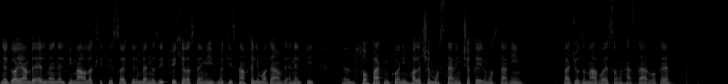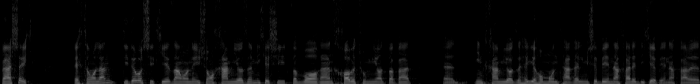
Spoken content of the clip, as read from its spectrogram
نگاهی هم به علم NLP مقالاتی که توی سایت داریم بندازید. توی کلاس دائمی هیپنوتیزم هم خیلی ما در مورد NLP صحبت می‌کنیم. حالا چه مستقیم چه غیر مستقیم و جز مباحثمون هست در واقع. به شکل احتمالا دیده باشید که یه زمانه شما خمیازه می‌کشید و واقعا خوابتون میاد و بعد این خمیازه یهو منتقل میشه به یه نفر دیگه به یه نفر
